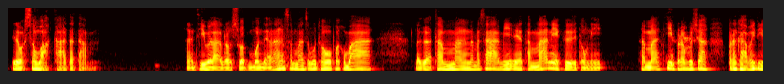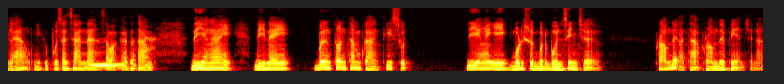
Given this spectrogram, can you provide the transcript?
ที่เรียกว่าสวากาตธรรมที่เวลาเราสวดมนต์ในร่างสมาสมุทโธพระกบาแล้วก็ทำมังนัมซามีเนี่ยธรรมะเนี่ยคือตรงนี้ธรรมะที่พระพุทธเจ้าประกาศไว้ดีแล้ว นี่คือพูดสั้นๆนะ สวากาตธรรม ดียังไง ดีในเบื้องต้นท่ามกลางที่สุด ดียังไงอีกบริสุทธิ์บริบูรณ์สิ้นเชิง พร้อมด้วยอัตตาพร้อมด้วยเปลี่ยนชนะ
